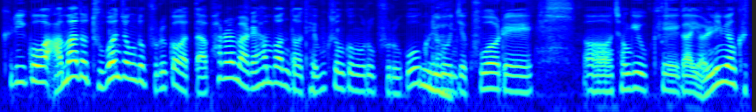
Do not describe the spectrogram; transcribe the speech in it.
그리고 아마도 두 번 정도 부를 것 같다. 8월 말에 한 번 더 대북송금으로 부르고 그리고 네. 이제 9월에 어 정기국회가 열리면 그때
